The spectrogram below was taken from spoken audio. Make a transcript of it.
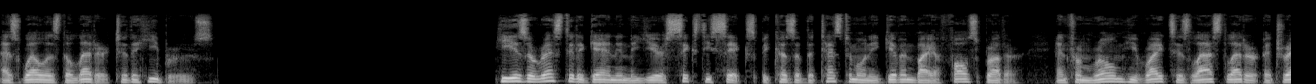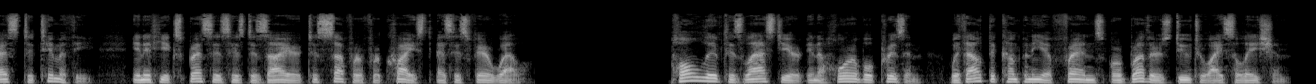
as well as the letter to the Hebrews. He is arrested again in the year 66 because of the testimony given by a false brother, and from Rome he writes his last letter addressed to Timothy, in it he expresses his desire to suffer for Christ as his farewell. Paul lived his last year in a horrible prison, without the company of friends or brothers due to isolation.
